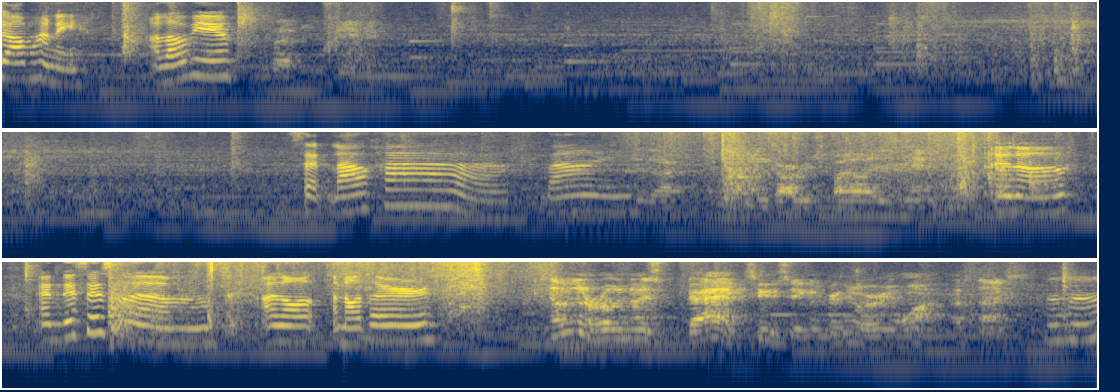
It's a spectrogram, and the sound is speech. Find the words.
job, honey. I love you. But, maybe. เสร็จแล้วค่ะ bye Long garbage pile I just made. and uh and this is um ano- another Comes in a really nice bag too, so you can bring it wherever you want. That's nice. mm-hmm.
